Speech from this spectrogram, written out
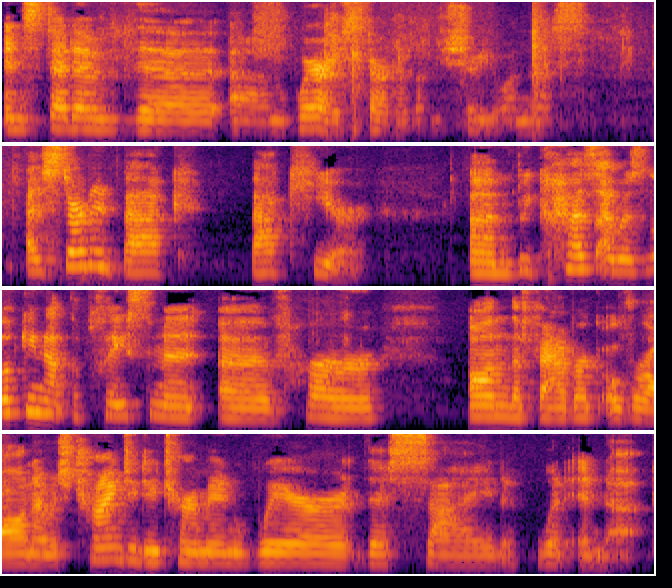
instead of the um, where I started. Let me show you on this. I started back back here um, because I was looking at the placement of her on the fabric overall, and I was trying to determine where this side would end up.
